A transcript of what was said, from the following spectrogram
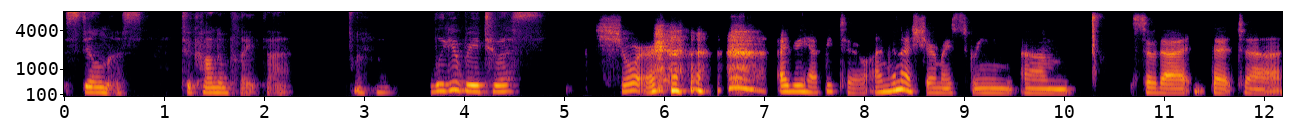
stillness to contemplate that. Mm-hmm. Will you read to us? Sure. I'd be happy to. I'm going to share my screen um, so that that uh,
